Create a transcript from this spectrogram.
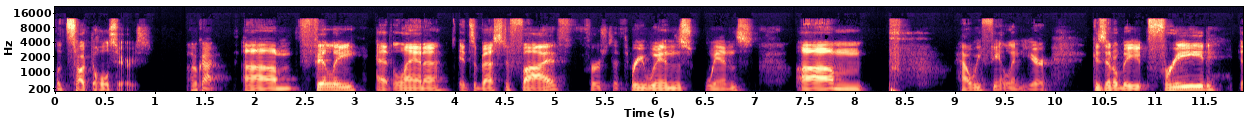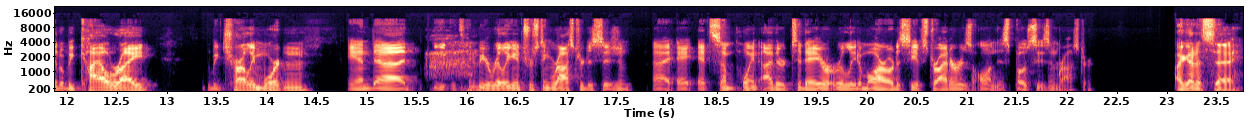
let's talk the whole series. Okay. Um, Philly, Atlanta. It's a best of five. First to three wins wins. Um, how we feeling here? Because it'll be Fried, it'll be Kyle Wright, it'll be Charlie Morton, and uh, it's going to be a really interesting roster decision uh, at some point, either today or early tomorrow, to see if Strider is on this postseason roster. I gotta say,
